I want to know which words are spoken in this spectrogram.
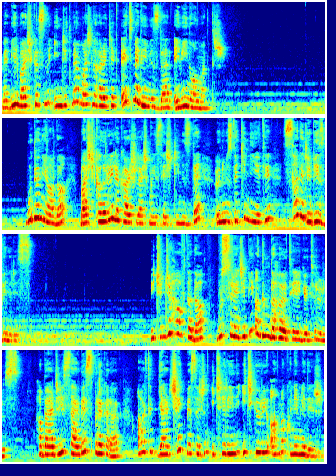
ve bir başkasını incitme amaçlı hareket etmediğimizden emin olmaktır. Bu dünyada başkalarıyla karşılaşmayı seçtiğimizde önümüzdeki niyeti sadece biz biliriz. Üçüncü haftada bu süreci bir adım daha öteye götürürüz. Haberciyi serbest bırakarak artık gerçek mesajın içeriğini içgörüyü almak önemlidir.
